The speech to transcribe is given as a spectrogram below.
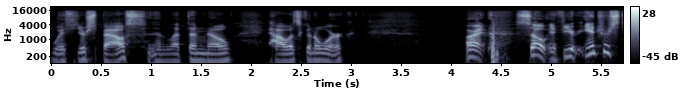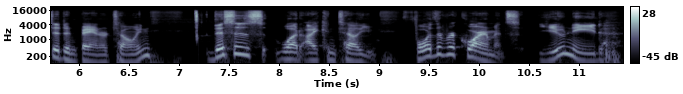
with your spouse and let them know how it's going to work. All right. So, if you're interested in banner towing, this is what I can tell you. For the requirements, you need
